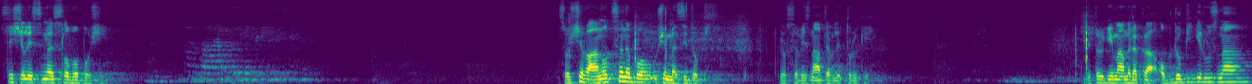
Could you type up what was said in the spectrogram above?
Slyšeli jsme slovo Boží. Jsou ještě Vánoce nebo už je mezidobí? Kdo se vyznáte v liturgii? V liturgii máme taková období různá.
